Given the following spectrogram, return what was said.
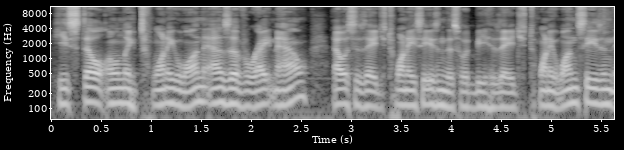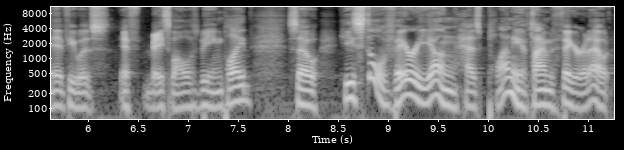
he's still only 21 as of right now. That was his age 20 season. This would be his age 21 season if he was if baseball was being played. So he's still very young, has plenty of time to figure it out.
